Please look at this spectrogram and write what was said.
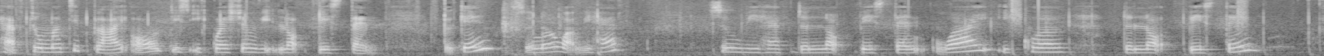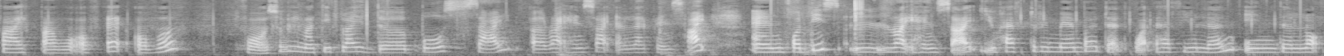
have to multiply all this equation with log base 10. Okay, so now what we have? So we have the log base 10 y equal the log base 10 5 power of x over 4. So we multiply the both side, uh, right hand side and left hand side. And for this right hand side, you have to remember that what have you learned in the log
